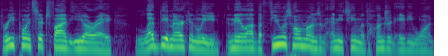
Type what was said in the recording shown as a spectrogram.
3.65 ERA, led the American lead, and they allowed the fewest home runs of any team with 181.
